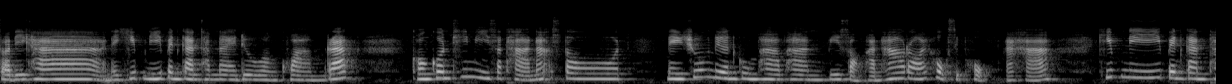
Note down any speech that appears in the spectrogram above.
สวัสดีค่ะ ในคลิปนี้เป็นการทำนายดวงความรัก ของคนที่มีสถานะโสดในช่วงเดือนกุมภาพันธ์ ปี 2566 นะคะ คลิปนี้เป็นการท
